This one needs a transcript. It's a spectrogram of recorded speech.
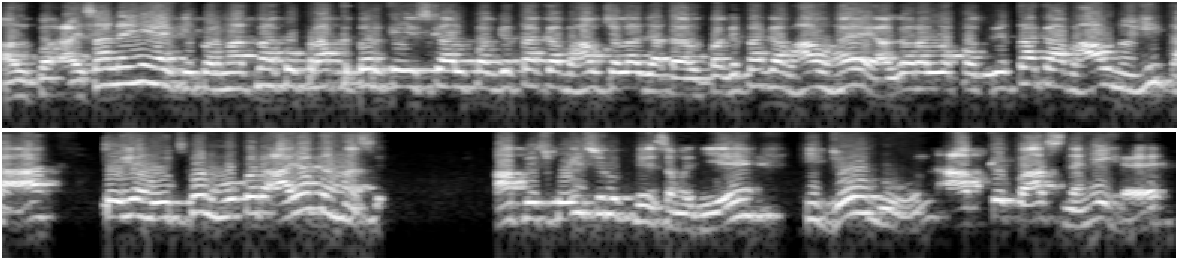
अल्प, ऐसा नहीं है कि परमात्मा को प्राप्त करके इसका अल्पज्ञता का भाव चला जाता है। अल्पज्ञता का भाव है। अगर अल्पज्ञता का भाव नहीं था तो यह उत्पन्न होकर आया कहाँ से? आप इसको इस रूप में समझिए कि जो गुण आपके पास नहीं है,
